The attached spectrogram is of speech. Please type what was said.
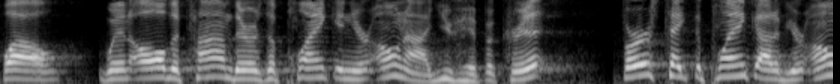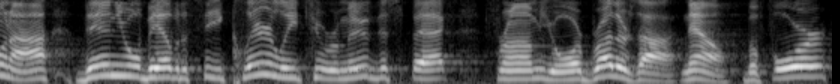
while when all the time there is a plank in your own eye? You hypocrite. First, take the plank out of your own eye, then you will be able to see clearly to remove the speck from your brother's eye. Now, before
